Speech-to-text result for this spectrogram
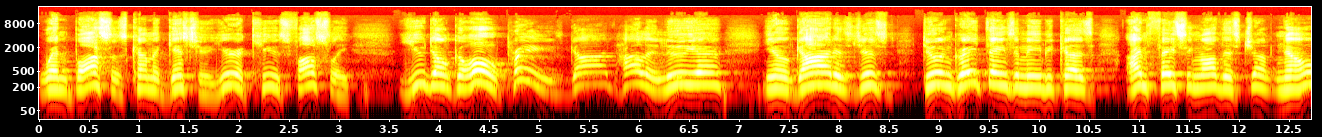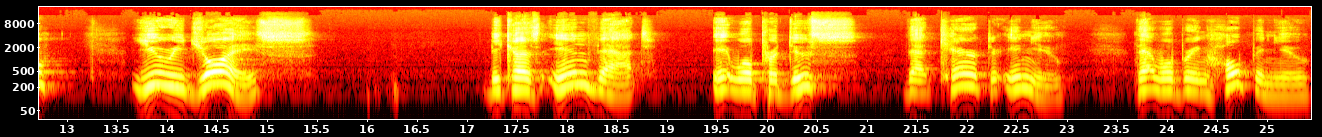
when bosses come against you, you're accused falsely you don't go, oh, praise God, hallelujah. You know, God is just doing great things in me because I'm facing all this junk. No, you rejoice because in that it will produce that character in you that will bring hope in you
